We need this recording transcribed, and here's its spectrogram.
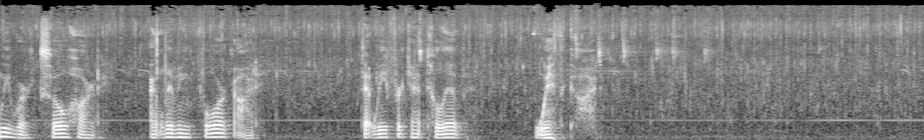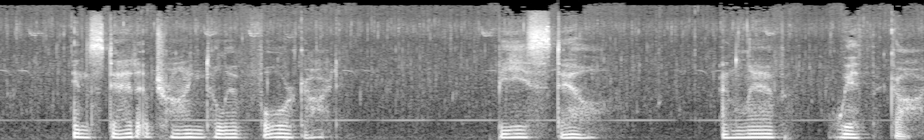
we work so hard at living for God that we forget to live with God. Instead of trying to live for God, be still and live with God.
